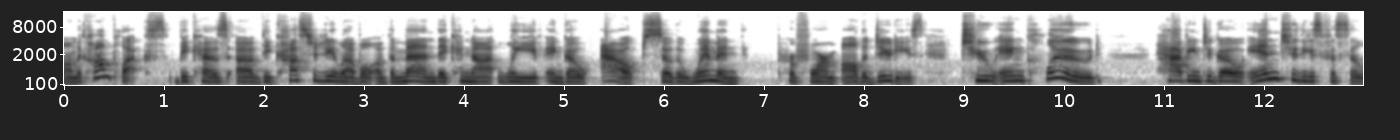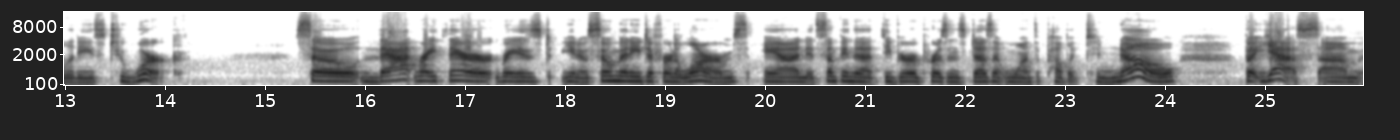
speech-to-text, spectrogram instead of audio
on the complex because of the custody level of the men. They cannot leave and go out, so the women perform all the duties to include having to go into these facilities to work. So that right there raised, you know, so many different alarms and it's something that the Bureau of Prisons doesn't want the public to know. But yes, um,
